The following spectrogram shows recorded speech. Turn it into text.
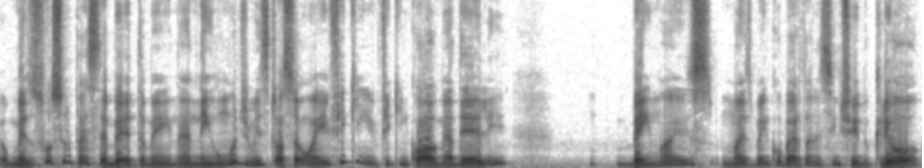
o mesmo se fosse no PSDB também, né? Nenhuma administração aí fica em, fica em colme. A dele, bem mais, mais bem coberta nesse sentido. Criou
